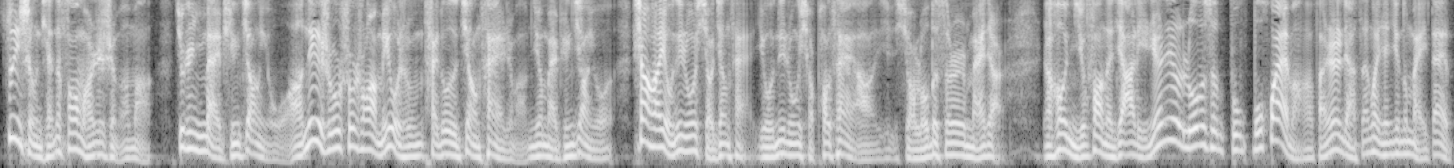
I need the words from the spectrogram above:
最省钱的方法是什么吗？就是你买瓶酱油啊，那个时候说实话没有什么太多的酱菜是吧？你就买瓶酱油，上海有那种小酱菜，有那种小泡菜啊，小萝卜丝儿买点儿，然后你就放在家里，人家这萝卜丝不不坏嘛，反正两三块钱就能买一袋子，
